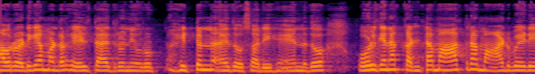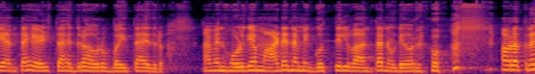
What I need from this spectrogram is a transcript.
ಅವರು ಅಡುಗೆ ಮಾಡೋರು ಹೇಳ್ತಾ ಇದ್ರು, ನೀವು ರೊಟ್, ಹಿಟ್ಟನ್ನು, ಇದು ಸಾರಿ ಏನದು, ಹೋಳಿಗೆನ ಕಂಠ ಮಾತ್ರ ಮಾಡಬೇಡಿ ಅಂತ ಹೇಳ್ತಾ ಇದ್ರು. ಅವರು ಬೈತಾ ಇದ್ರು. ಆಮೇಲೆ ಹೋಳಿಗೆ ಮಾಡೇ ನಮಗೆ ಗೊತ್ತಿಲ್ವಾ ಅಂತ ನೋಡಿ ಅವರು. ಅವ್ರ ಹತ್ರ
